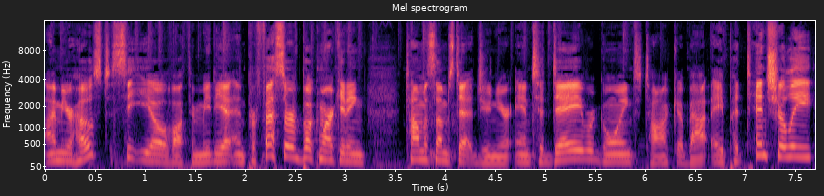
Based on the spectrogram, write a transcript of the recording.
I'm your host, CEO of Author Media, and professor of book marketing, Thomas Umstattd Jr., and today we're going to talk about a potentially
